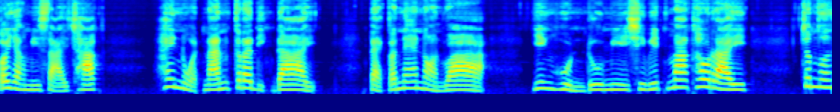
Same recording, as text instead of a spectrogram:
ก็ยังมีสายชัก ให้หนวดนั้นกระดิกได้ แต่ก็แน่นอนว่า ยิ่งหุ่นดูมีชีวิตมากเท่าไรจำนวน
